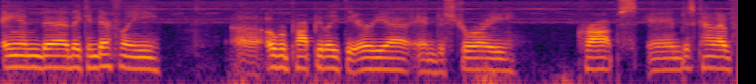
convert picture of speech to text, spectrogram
And uh, they can definitely uh, overpopulate the area and destroy crops and just kind of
